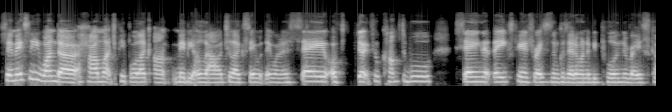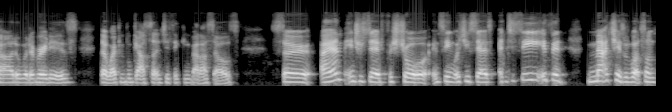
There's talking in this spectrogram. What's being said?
So it makes me wonder how much people like aren't maybe allowed to like say what they want to say or don't feel comfortable saying that they experience racism because they don't want to be pulling the race card or whatever it is that white people gaslight into thinking about ourselves. So I am interested for sure in seeing what she says and to see if it matches with what's on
